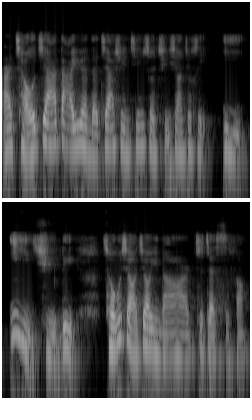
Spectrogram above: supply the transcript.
而乔家大院的家训精神取向，就是以义取利，从小教育男儿志在四方。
